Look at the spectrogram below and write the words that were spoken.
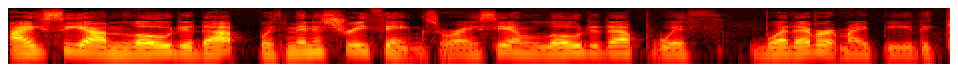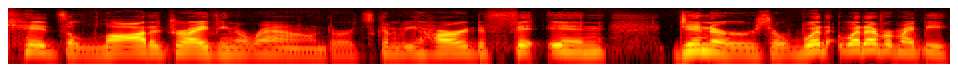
I see I'm loaded up with ministry things, or I see I'm loaded up with whatever it might be the kids a lot of driving around or it's going to be hard to fit in dinners or what, whatever it might be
